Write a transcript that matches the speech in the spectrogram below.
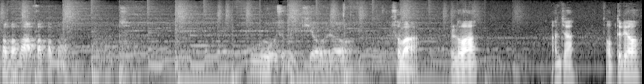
봐봐봐 아빠 봐봐. 우 호섭이 귀여워요. 호섭아 일로와 앉아 엎드려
